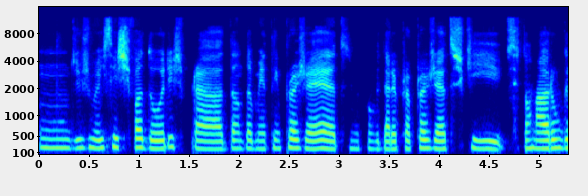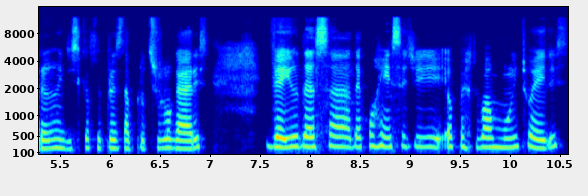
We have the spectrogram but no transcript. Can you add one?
um dos meus incentivadores para dar andamento em projetos, me convidaram para projetos que se tornaram grandes, que eu fui apresentar para outros lugares. Veio dessa decorrência de eu perturbar muito eles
